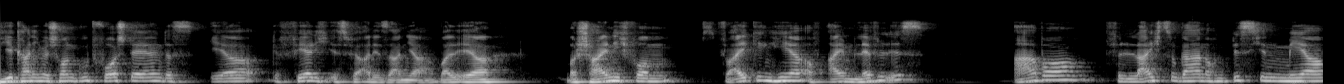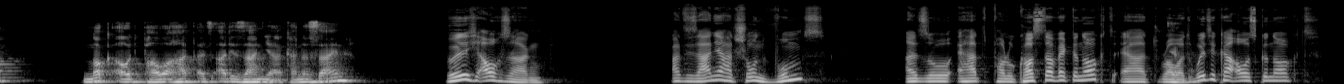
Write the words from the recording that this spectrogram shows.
hier kann ich mir schon gut vorstellen, dass er gefährlich ist für Adesanya, weil er wahrscheinlich vom Striking her auf einem Level ist, aber vielleicht sogar noch ein bisschen mehr Knockout-Power hat als Adesanya. Kann das sein? Würde ich auch sagen. Adesanya hat schon Wumms. Also er hat Paulo Costa weggenockt, er hat Robert ja. Whittaker ausgenockt.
